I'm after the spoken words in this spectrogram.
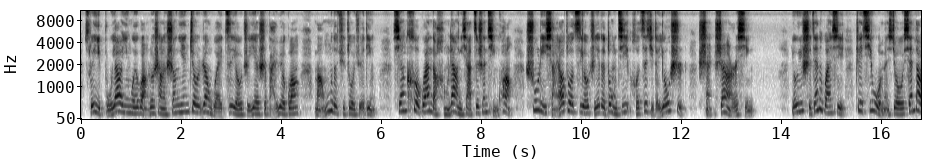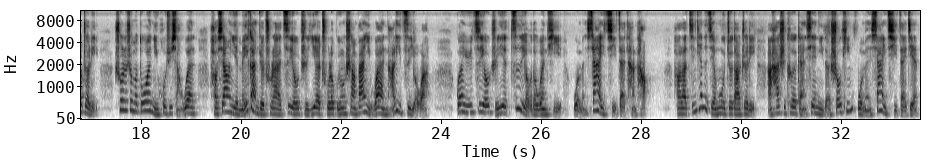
所以不要因为网络上的声音就认为自由职业是白月光，盲目的去做决定。先客观的衡量一下自身情况，梳理想要做自由职业的动机和自己的优势，审慎而行。由于时间的关系，这期我们就先到这里。说了这么多，你或许想问，好像也没感觉出来自由职业除了不用上班以外，哪里自由啊？关于自由职业自由的问题，我们下一期再探讨。好了，今天的节目就到这里，啊哈时刻感谢你的收听，我们下一期再见。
